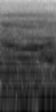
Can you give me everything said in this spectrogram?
No,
